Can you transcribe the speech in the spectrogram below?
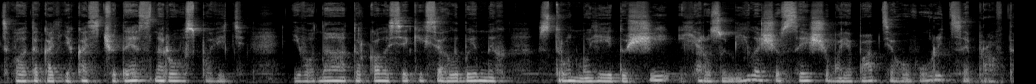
Це була така якась чудесна розповідь, і вона торкалася якихось глибинних струн моєї душі, і я розуміла, що все, що моя бабця говорить, це правда.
